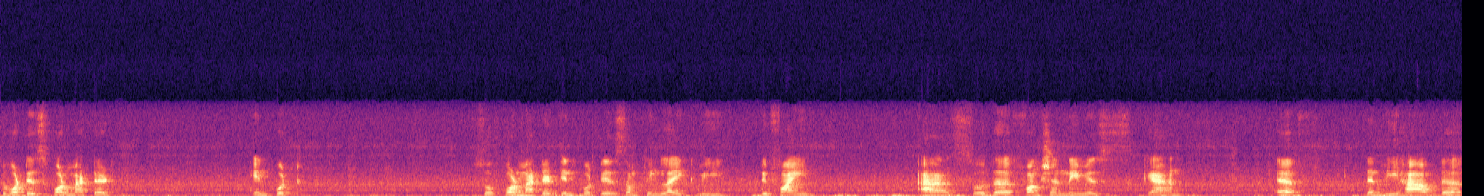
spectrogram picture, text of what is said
So what is formatted input. So formatted input is something like we define as so the function name is scan if then we have the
